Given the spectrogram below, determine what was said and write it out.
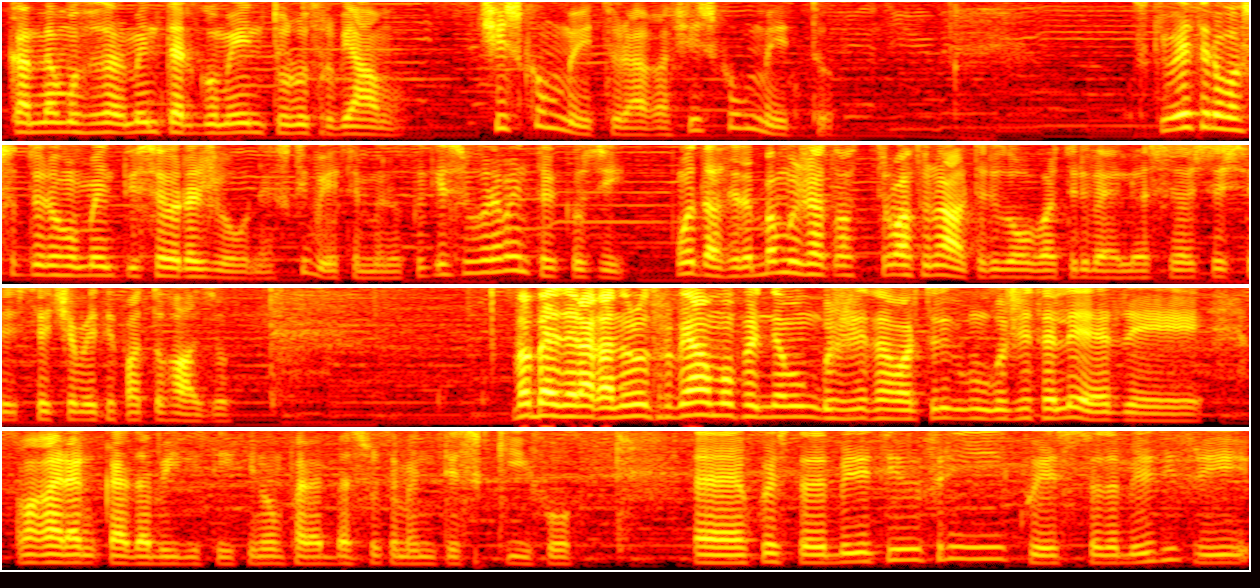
cambiamo totalmente argomento lo troviamo. Ci scommetto raga, ci scommetto. Scrivetelo qua sotto nei commenti se ho ragione, scrivetemelo, perché sicuramente è così. Guardate, l'abbiamo già trovato un altro di nuovo quarto livello, se, se, se, se, ci avete fatto caso. Va bene raga, non lo troviamo, prendiamo un Gogeta, un Gogeta LR magari anche ad Ability, che non farebbe assolutamente schifo. Eh, questo è ability free, questo è ability free.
